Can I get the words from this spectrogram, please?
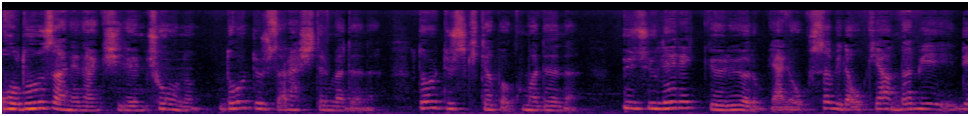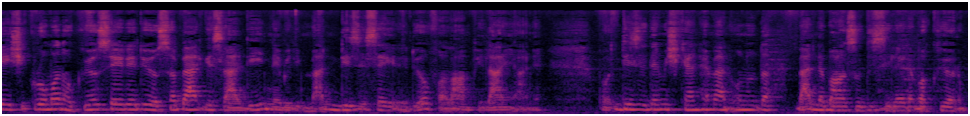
olduğunu zanneden kişilerin çoğunun doğru dürüst araştırmadığını, doğru dürüst kitap okumadığını üzülerek görüyorum. Yani okusa bile okuyan da bir değişik roman okuyor, seyrediyorsa belgesel değil ne bileyim ben dizi seyrediyor falan filan yani. Bu dizi demişken hemen onu da ben de bazı dizilere bakıyorum.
